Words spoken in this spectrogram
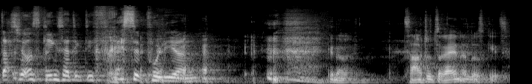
dass wir uns gegenseitig die Fresse polieren. genau. Zahnschutz rein und los geht's.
